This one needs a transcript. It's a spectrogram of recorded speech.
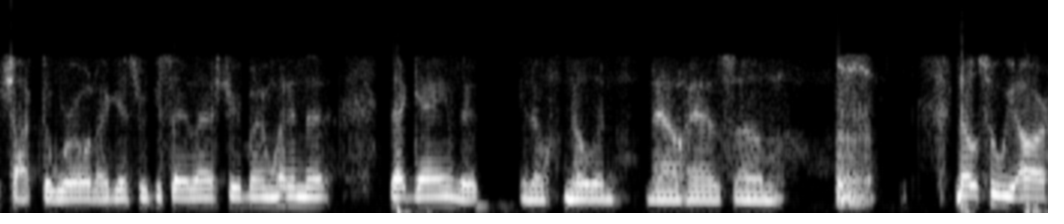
shock the world, I guess we could say last year by winning that that game. That you know, Nolan now has um, knows who we are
